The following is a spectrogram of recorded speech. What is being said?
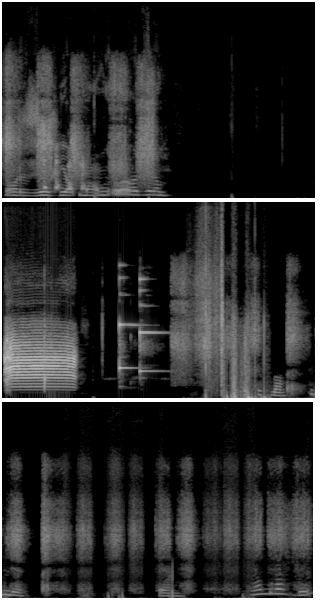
Sonra zırh yapmam lazım. Arkadaşlar şimdi ben biraz de,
